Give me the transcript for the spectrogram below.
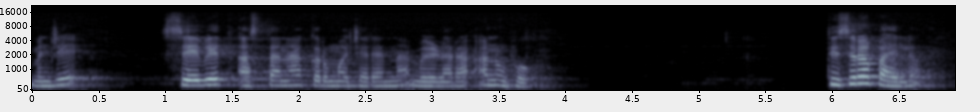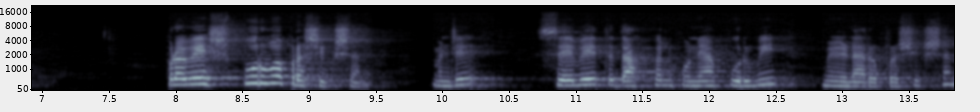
म्हणजे सेवेत असताना कर्मचाऱ्यांना मिळणारा अनुभव. तिसरं पाहिलं प्रवेशपूर्व प्रशिक्षण म्हणजे सेवेत दाखल होण्यापूर्वी मिळणारं प्रशिक्षण.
